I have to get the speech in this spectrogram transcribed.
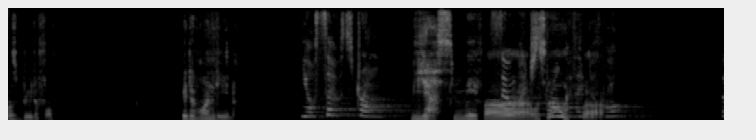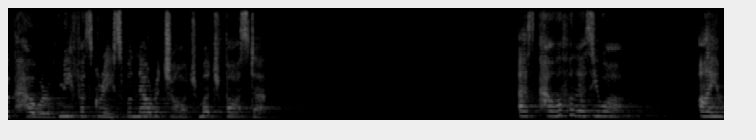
Was beautiful. Beautiful indeed. You're so strong. Yes, Mipha. so much What's stronger than before. The power of Mipha's grace will now recharge much faster. As powerful as you are, I am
